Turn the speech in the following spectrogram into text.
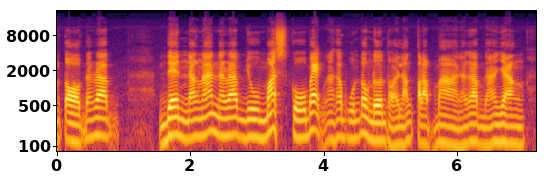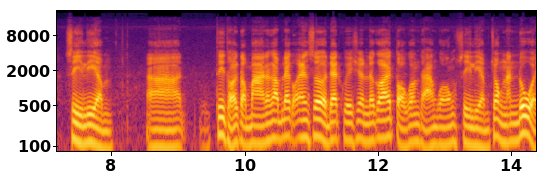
ำตอบนะครับ then ดังนั้นนะครับ you must go back นะครับ คุณต้องเดินถอยหลังกลับมานะครับนะยังสี่เหลี่ยมที่ถอยกลับมานะครับ แล้วก็ answer that question แล้วก็ให้ตอบคำถามของสี่เหลี่ยมช่องนั้นด้วย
